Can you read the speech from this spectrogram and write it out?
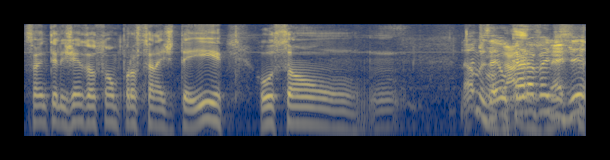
são inteligentes ou são profissionais de TI, ou são Não, mas aí o cara vai dizer.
